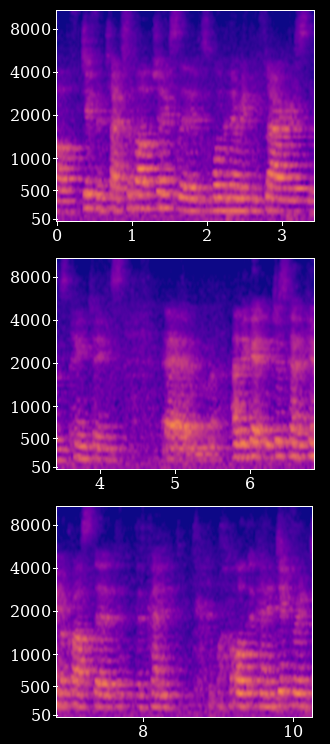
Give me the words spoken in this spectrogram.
of different types of objects. There was a woman there making flowers, there was paintings. Um, and again, it just kind of came across the, the, the kind of, all the kind of different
